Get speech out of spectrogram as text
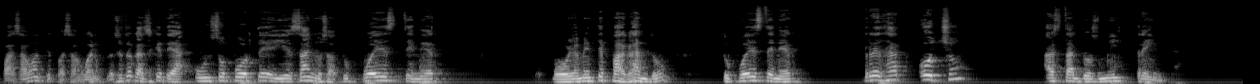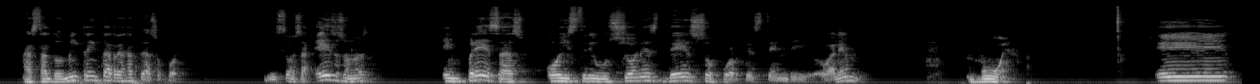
pasado antepasado. Bueno, lo cierto que es que te da un soporte de 10 años, o sea, tú puedes tener, obviamente pagando, tú puedes tener Red Hat 8 hasta el 2030. Hasta el 2030 Red Hat te da soporte. ¿Listo? O sea, esas son las empresas o distribuciones de soporte extendido, ¿vale? Bueno. Eh,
